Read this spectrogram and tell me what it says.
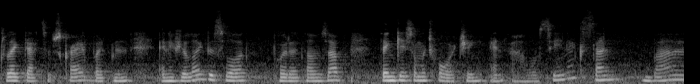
click that subscribe button. And if you like this vlog, put a thumbs up. Thank you so much for watching and I will see you next time. Bye.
